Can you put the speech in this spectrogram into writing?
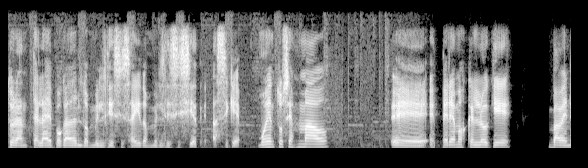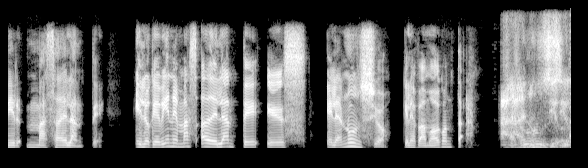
durante la época del 2016-2017. Así que muy entusiasmado. Eh, esperemos que es lo que va a venir más adelante. Y lo que viene más adelante es el anuncio que les vamos a contar. Anuncios.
